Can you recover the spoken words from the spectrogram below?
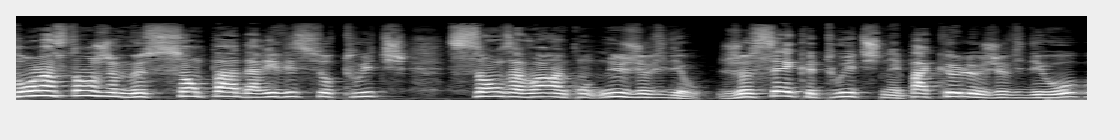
Pour l'instant, je ne me sens pas d'arriver sur Twitch sans avoir un contenu jeu vidéo. Je sais que Twitch n'est pas que le jeu vidéo,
